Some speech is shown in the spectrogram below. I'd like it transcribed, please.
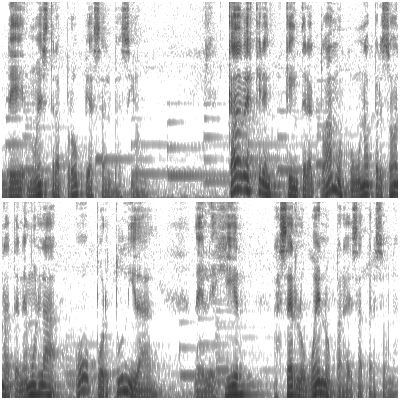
de nuestra propia salvación. Cada vez que, interactuamos con una persona tenemos la oportunidad de elegir hacer lo bueno para esa persona,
